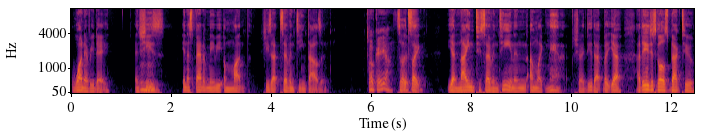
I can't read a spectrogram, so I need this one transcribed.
one every day, and mm-hmm. she's in a span of maybe a month, she's at seventeen thousand. Okay, yeah. So That's... it's like yeah, nine to seventeen, and I'm like, man, should I do that? But yeah, I think it just goes back to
